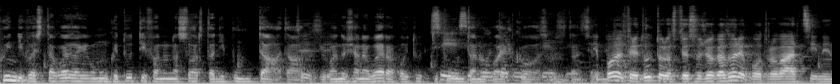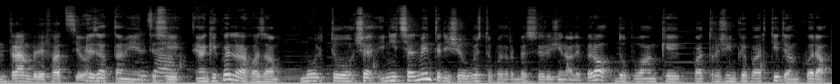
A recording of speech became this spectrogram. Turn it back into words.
quindi questa cosa che comunque tutti fanno una sorta di puntata, sì, sì. quando c'è una guerra poi tutti sì, puntano punta qualcosa tutti, sostanzialmente. E poi oltretutto lo stesso giocatore può trovarsi in entrambe le fazioni. Esattamente, esatto. sì. E anche quella è una cosa molto... Cioè, inizialmente dicevo questo potrebbe essere originale, però dopo anche 4-5 partite ancora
